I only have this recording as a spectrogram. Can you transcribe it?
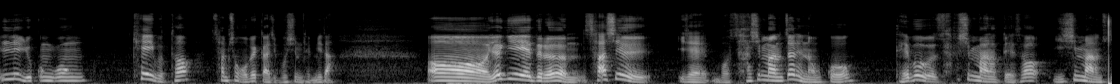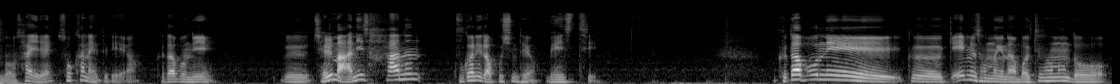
11600K부터 3500까지 보시면 됩니다. 어 여기 애들은 사실 이제 뭐 40만원짜리는 없고 대부분 30만원대에서 20만원 정도 사이에 속한 애들이에요. 그러다 보니 그 제일 많이 사는 구간이라고 보시면 돼요. mainstream. 그다 보니 그 gaming 성능이나 멀티 성능도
